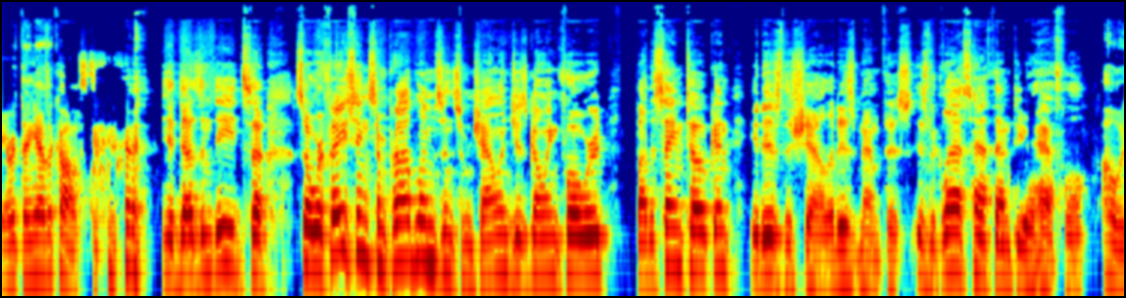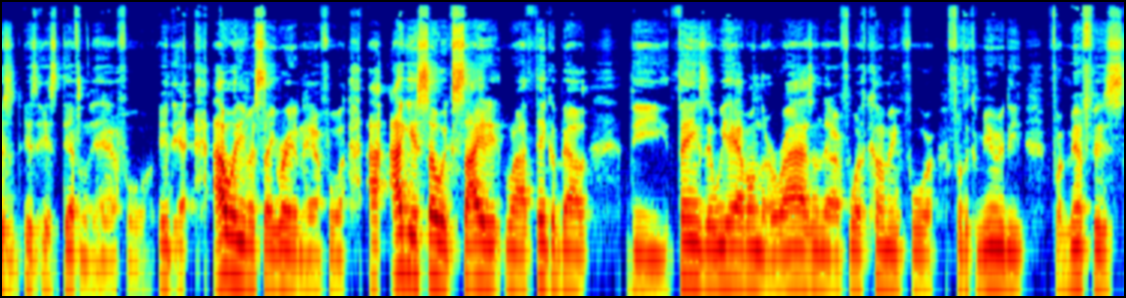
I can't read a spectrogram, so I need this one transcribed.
Everything has a cost. it does indeed. So, so we're facing some problems and some challenges going forward. By the same token, it is the shell. It is Memphis. Is the glass half empty or half full? Oh, it's, it's, it's definitely half full. It, I would even say greater than half full. I, I get so excited when I think about the things that we have on the horizon that are forthcoming for for the community, for Memphis,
